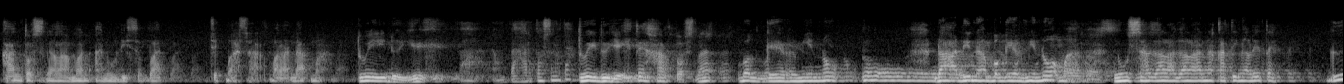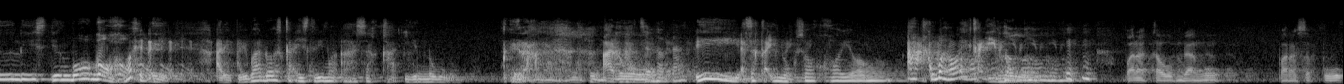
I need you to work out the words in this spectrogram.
kantos ngalaman anu disebat cek bahasa Balanda mah tui duyih ah, teh hartosna teh tui duyih teh hartosna beger mino no. da dina beger mino mah nu sagala-galana katingali teh gelis jeung bogoh we ari pribados ka istri mah asa ka inung Pirang. Ah, iya, Aduh. Ih, asa ka inung sok hoyong. Ah, kumaha wae ka inung. Para kaum dangu, para sepuh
